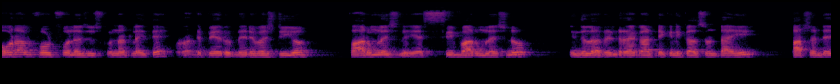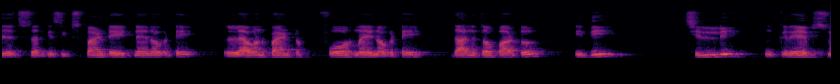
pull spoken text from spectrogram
ఓవరాల్ పోర్ట్ఫోలియో చూసుకున్నట్లయితే ప్రొడక్ట్ పేరు మెరివస్ డియో ఫార్ములేషన్ ఎస్సీ ఫార్ములేషన్ ఇందులో రెండు రకాల టెక్నికల్స్ ఉంటాయి. పర్సంటేజ్ వచ్చేసరికి సిక్స్ పాయింట్ ఎయిట్ నైన్ ఒకటి లెవెన్ పాయింట్ ఫోర్ నైన్ ఒకటి. దానితో పాటు ఇది చిల్లీ గ్రేప్స్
